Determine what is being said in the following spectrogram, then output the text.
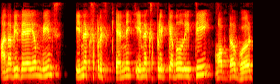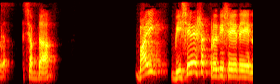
അനഭിധേയം means inexpress inexplicability of the word ശബ്ദ ബൈ വിശേഷ പ്രതിഷേധേന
